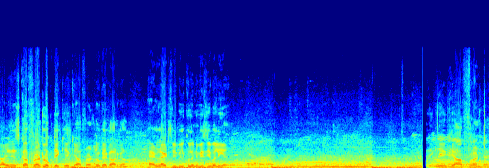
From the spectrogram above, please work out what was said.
गाइस इसका फ्रंट लुक देखिए क्या फ्रंट लुक है कार का। हेडलाइट्स भी बिल्कुल इनविजिबल ही हैं। क्या फ्रंट है।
